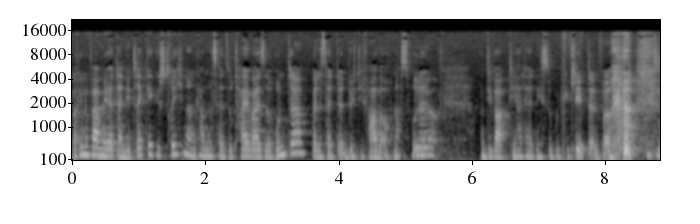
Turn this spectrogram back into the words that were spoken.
auf jeden Fall haben wir halt dann die Decke gestrichen, dann kam das halt so teilweise runter, weil das halt durch die Farbe auch nass wurde. Ja, ja. Und die, war, die hat halt nicht so gut geklebt einfach. Und die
